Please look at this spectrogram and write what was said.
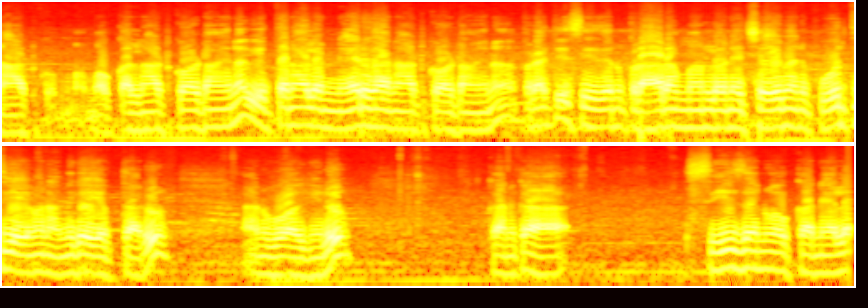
నాటుకో మొక్కలు నాటుకోవడం అయినా విత్తనాలను నేరుగా నాటుకోవడం అయినా ప్రతి సీజన్ ప్రారంభంలోనే చేయమని పూర్తి చేయమని అందుకే చెప్తారు అనుభవజ్ఞులు. కనుక సీజన్ ఒక నెల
